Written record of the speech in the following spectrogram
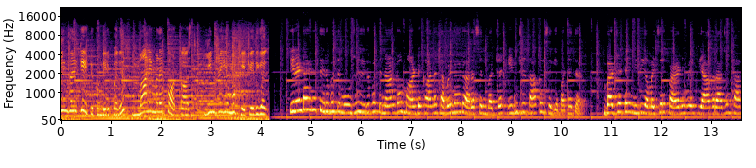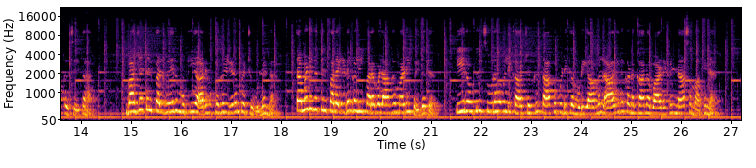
நீங்கள் கேட்டுக்கொண்டிருப்பது மாலைமலர் பாட்காஸ்ட் இன்றைய முக்கிய செய்திகள். இரண்டாயிரத்தி இருபத்தி மூன்று இருபத்தி நான்காம் ஆண்டுக்கான தமிழ்நாடு அரசின் பட்ஜெட் இன்று தாக்கல் செய்யப்பட்டது. பட்ஜெட்டை நிதி அமைச்சர் பழனிவேல் தியாகராஜன் தாக்கல் செய்தார். பட்ஜெட்டில் பல்வேறு முக்கிய அறிவிப்புகள் இடம்பெற்று உள்ளன. தமிழகத்தில் பல இடங்களில் பரவலாக மழை பெய்தது. ஈரோட்டில் சூறாவளி காற்றுக்கு தாக்குப்பிடிக்க முடியாமல் ஆயிரக்கணக்கான வாழைகள் நாசமாகின.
